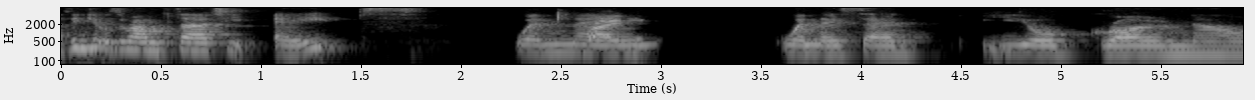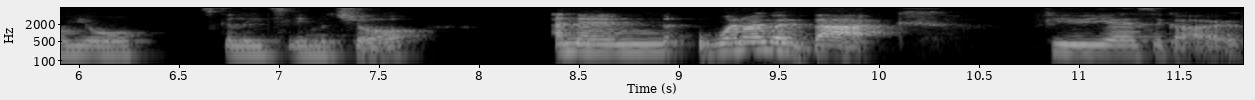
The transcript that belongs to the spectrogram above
I think it was around 38 when they Right. when they said you're grown now, you're skeletally mature. And then when I went back a few years ago,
